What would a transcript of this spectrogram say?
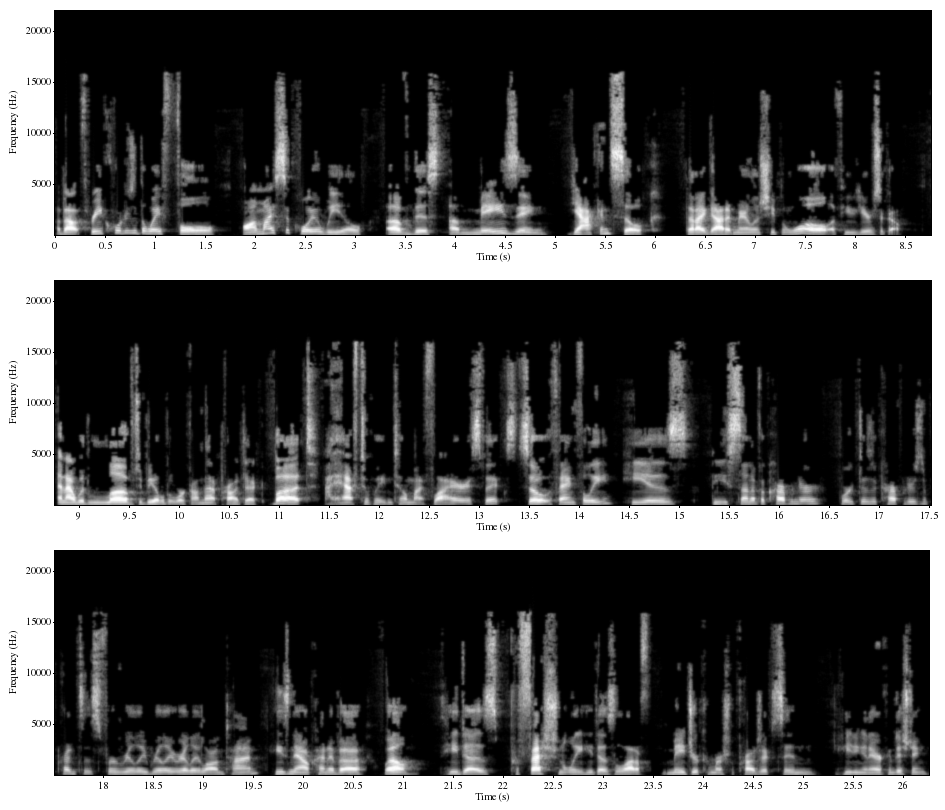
about three quarters of the way full on my Sequoia wheel of this amazing yak and silk that I got at Maryland Sheep and Wool a few years ago. And I would love to be able to work on that project, but I have to wait until my flyer is fixed. So thankfully, he is the son of a carpenter, worked as a carpenter's apprentice for a really, really, really long time. He's now kind of a, well, he does professionally he does a lot of major commercial projects in heating and air conditioning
